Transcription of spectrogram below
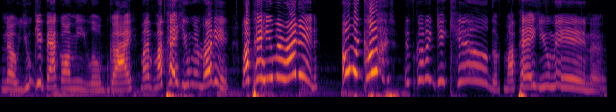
No, you get back on me, little guy. My, my pet human running. My pet human running! Oh my god! It's gonna get killed! My pet human!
